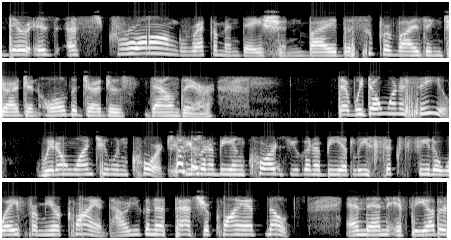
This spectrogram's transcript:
there is a strong recommendation by the supervising judge and all the judges down there that we don't want to see you. We don't want you in court. If you're going to be in court, you're going to be at least six feet away from your client. How are you going to pass your client notes? And then if the other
